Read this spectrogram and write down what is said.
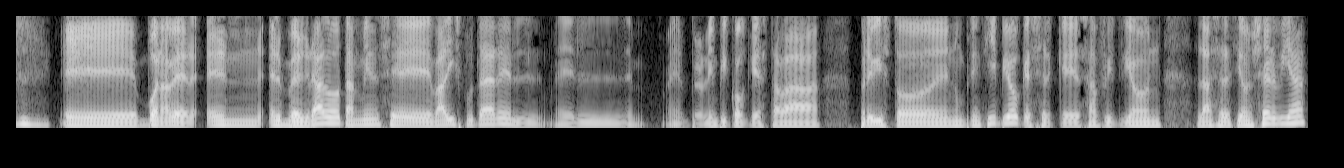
eh, bueno, a ver, en el Belgrado también se va a disputar el, el, el preolímpico que estaba previsto en un principio, que es el que es anfitrión la selección serbia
